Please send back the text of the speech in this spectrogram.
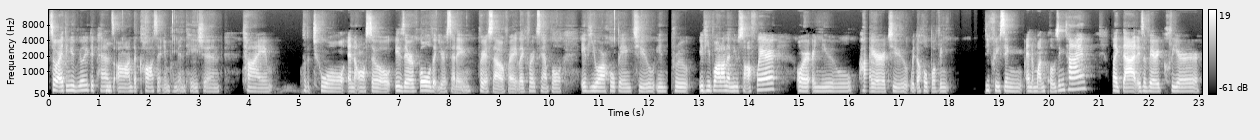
So I think it really depends mm-hmm. on the cost and implementation time for the tool. And also, is there a goal that you're setting for yourself, right? Like, for example, if you are hoping to improve, if you brought on a new software or a new hire to, with the hope of in, decreasing in a month closing time, like that is a very clear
